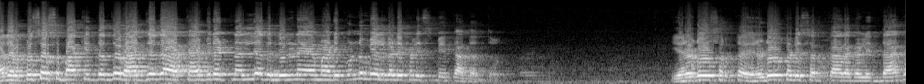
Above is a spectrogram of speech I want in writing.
ಅದರ ಪ್ರೊಸೆಸ್ ಬಾಕಿ ಇದ್ದದ್ದು ರಾಜ್ಯದ ಕ್ಯಾಬಿನೆಟ್ನಲ್ಲಿ ಅದು ನಿರ್ಣಯ ಮಾಡಿಕೊಂಡು ಮೇಲ್ಗಡೆ ಕಳಿಸಬೇಕಾದದ್ದು. ಎರಡೂ ಸರ್ಕಾರ ಎರಡೂ ಕಡೆ ಸರ್ಕಾರಗಳಿದ್ದಾಗ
